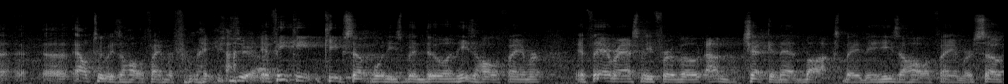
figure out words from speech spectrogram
uh, uh, Altuve is a Hall of Famer for me. Yeah. If he keep, keeps up what he's been doing, he's a Hall of Famer. If they ever ask me for a vote, I'm checking that box, baby. He's a Hall of Famer. So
